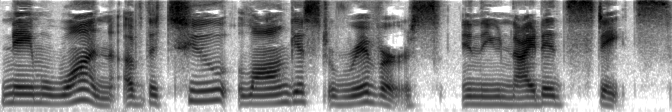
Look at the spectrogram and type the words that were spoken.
Name one of the two longest rivers in the United States.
